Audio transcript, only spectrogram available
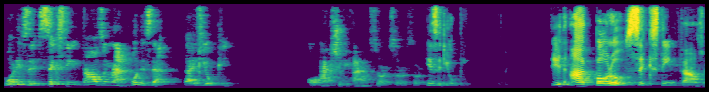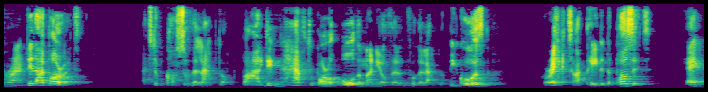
what is it? 16,000 rand. What is that? That is your P. Oh, actually, on, sorry, sorry, sorry. Is it your P? Did I borrow 16,000 Rand? Did I borrow it? That's the cost of the laptop. But I didn't have to borrow all the money of the, for the laptop because, correct, I paid a deposit. Okay?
